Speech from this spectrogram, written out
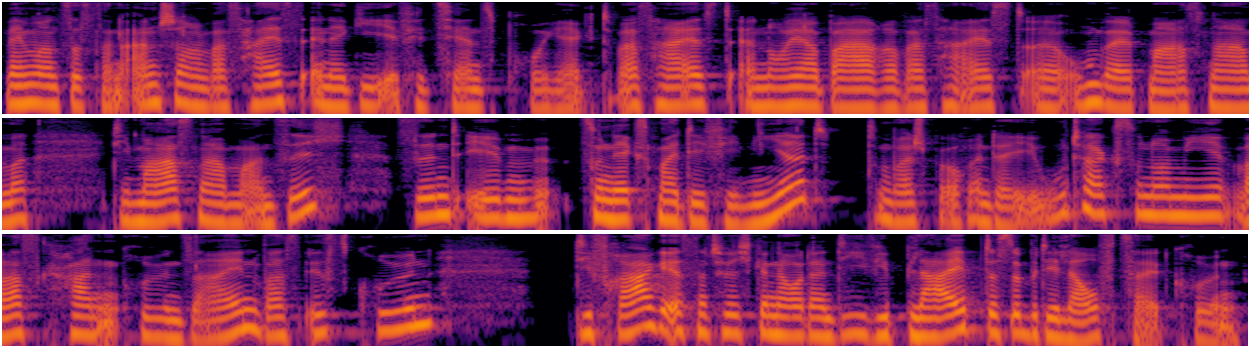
wenn wir uns das dann anschauen, was heißt Energieeffizienzprojekt, was heißt Erneuerbare, was heißt äh, Umweltmaßnahme, die Maßnahmen an sich sind eben zunächst mal definiert, zum Beispiel auch in der EU-Taxonomie, was kann grün sein, was ist grün. Die Frage ist natürlich genau dann die, wie bleibt es über die Laufzeit grün?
